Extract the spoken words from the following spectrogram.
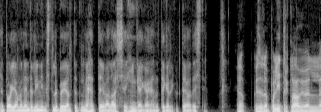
et hoiame nendele inimestele pöialt, et mehed teevad asja hingega ja nad tegelikult teevad hästi. ja no kui seda poliitreklaami veel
